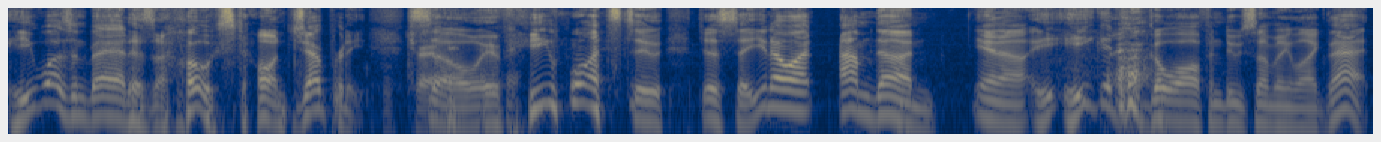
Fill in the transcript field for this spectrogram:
He wasn't bad as a host on Jeopardy. True. So if he wants to just say, you know what, I'm done, you know, he, he could go off and do something like that.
